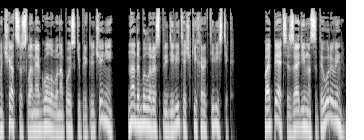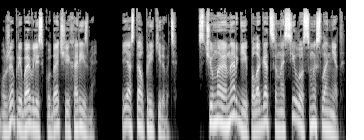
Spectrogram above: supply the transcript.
мчаться, сломя голову на поиски приключений, надо было распределить очки характеристик. По 5 за 11 уровень уже прибавились к удаче и харизме. Я стал прикидывать. С чумной энергией полагаться на силу смысла нет.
